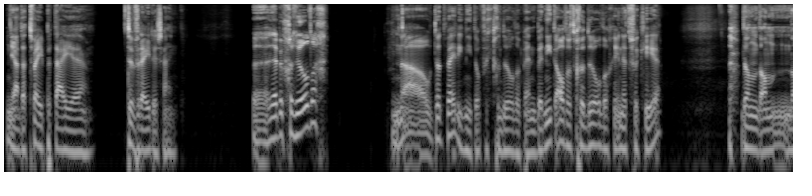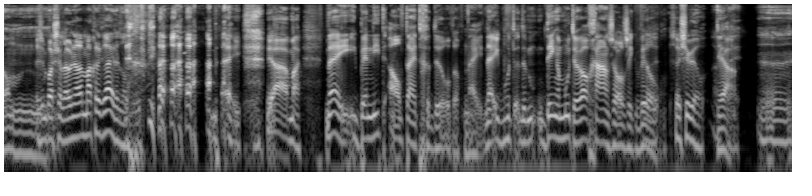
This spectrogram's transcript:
ja, dat twee partijen tevreden zijn. Heb ik geduldig? Nou, dat weet ik niet of ik geduldig ben. Ik ben niet altijd geduldig in het verkeer. Dan, dan, dan... is in Barcelona makkelijk rijden dan. nee, ja, maar nee, ik ben niet altijd geduldig. Nee, nee ik moet, de dingen moeten wel gaan zoals ik wil. Zoals je wil. Ja. Uh,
